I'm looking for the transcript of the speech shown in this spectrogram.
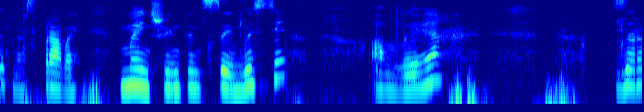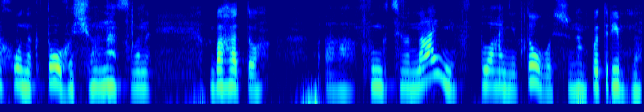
Тут у нас вправи меншої інтенсивності, але за рахунок того, що у нас вони багато функціональні в плані того, що нам потрібно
